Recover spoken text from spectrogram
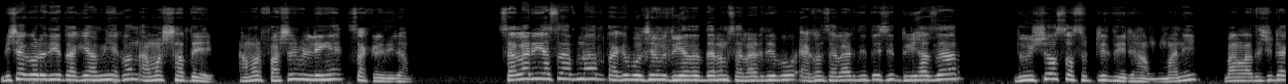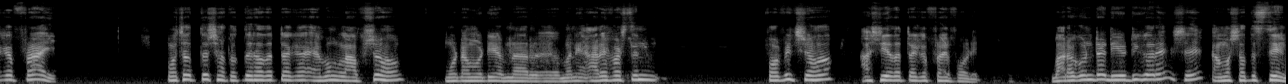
ভিসা করে দিয়ে তাকে আমি এখন আমার সাথে, আমার পাশের বিল্ডিং এ চাকরি দিলাম। স্যালারি আছে আপনার, তাকে বলছি, আমি দুই হাজার দিরহাম স্যালারি দিব। এখন স্যালারি দিতেছি দুই হাজার দুইশো ছষট্টি দিরহাম মানে বাংলাদেশি টাকা প্রায় পঁচাত্তর, সাতাত্তর হাজার টাকা এবং লাভ সহ মোটামুটি আপনার মানে আড়াই পার্সেন্ট প্রফিট সহ আশি হাজার টাকা প্রায় পড়ে। বারো ঘণ্টা ডিউটি করে, সে আমার সাথে সেম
